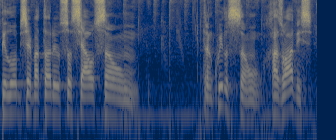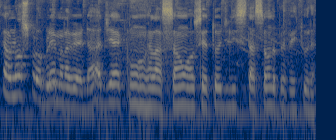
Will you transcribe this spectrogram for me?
pelo Observatório Social são tranquilas, são razoáveis? É, o nosso problema, na verdade, é com relação ao setor de licitação da prefeitura.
